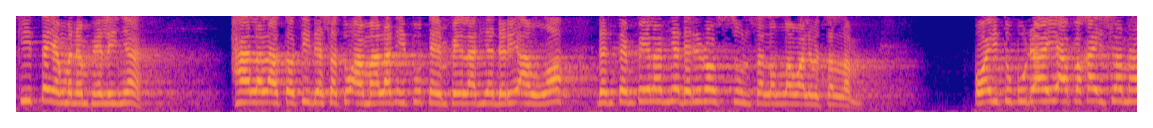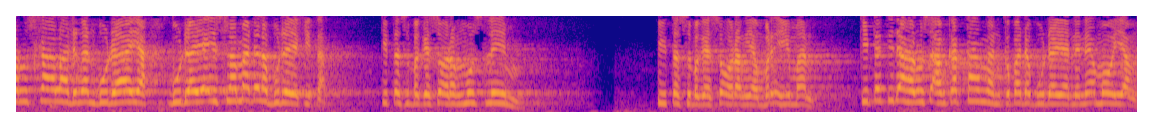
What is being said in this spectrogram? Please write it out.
Kita yang menempelinya. Halal atau tidak satu amalan itu tempelannya dari Allah dan tempelannya dari Rasul sallallahu alaihi wasallam. Oh itu budaya, apakah Islam harus kalah dengan budaya? Budaya Islam adalah budaya kita. Kita sebagai seorang muslim, kita sebagai seorang yang beriman, kita tidak harus angkat tangan kepada budaya nenek moyang.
